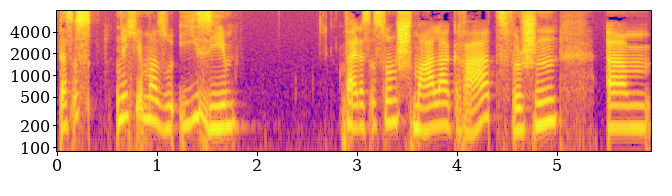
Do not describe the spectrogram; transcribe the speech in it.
Das ist nicht immer so easy, weil das ist so ein schmaler Grad zwischen, ähm,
